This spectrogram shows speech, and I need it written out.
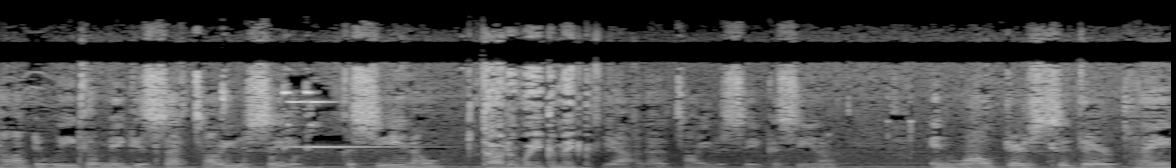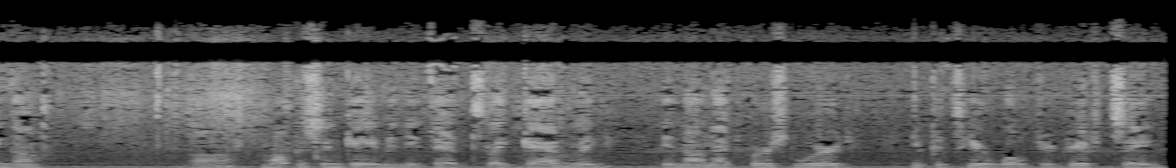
Todd DeWiga Migas, that's how you say casino. Todd Tadawigamig. Yeah, that's how you say casino. In Walters, they're playing a, a moccasin game, and it, that's like gambling. And on that first word, you could hear Walter Drift saying,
